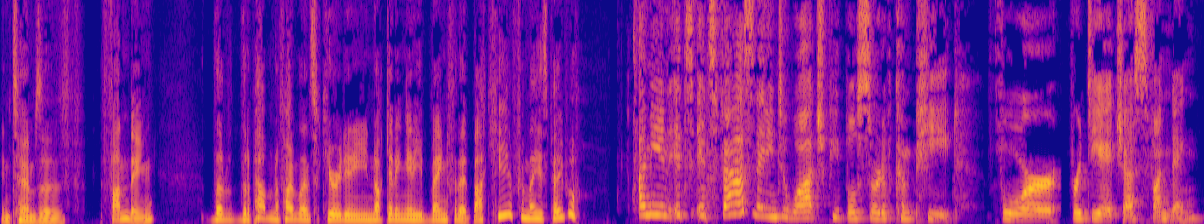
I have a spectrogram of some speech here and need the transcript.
in terms of funding. The, the Department of Homeland Security not getting any bang for their buck here from these people? I mean, it's it's fascinating to watch people sort of compete for for DHS funding.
